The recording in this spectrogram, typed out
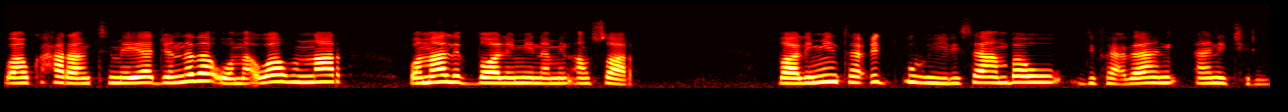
yushrik billahi cidda ilaahay u sharik yeesha faqad xarama calayhi waa ka xaaraamtimeeyaa jannada wama'waahu nnaar wamaa lildaalimiina min ansaar. Daalimiinta cid u hiilisa amba u difaacda aan- aanay jirin.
